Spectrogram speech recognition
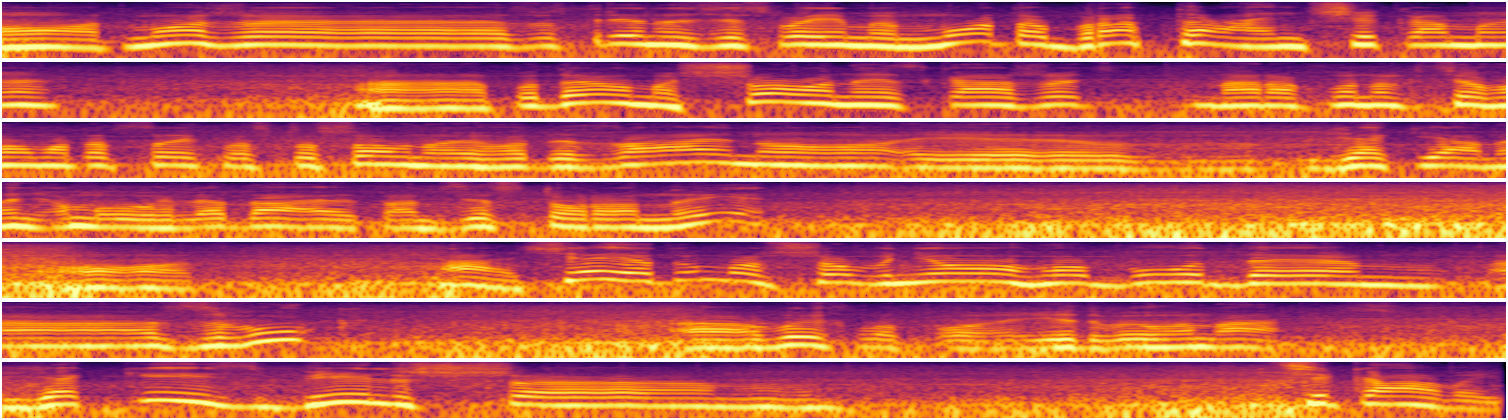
От, може зустрінусь зі своїми мотобратанчиками. А, Подивимось, що вони скажуть на рахунок цього мотоцикла стосовно його дизайну, і як я на ньому виглядаю там зі сторони. От. А, ще я думав, що в нього буде а, звук а, вихлопу і двигуна якийсь більш е, м, цікавий.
